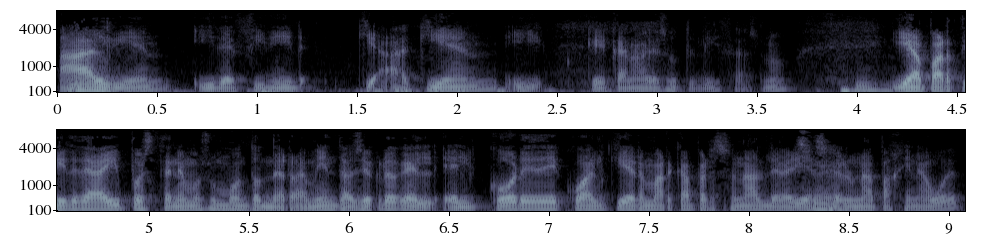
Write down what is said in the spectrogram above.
a alguien y definir a quién y qué canales utilizas, ¿no? Y a partir de ahí, pues, tenemos un montón de herramientas. Yo creo que el, el core de cualquier marca personal debería Sí. ser una página web.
